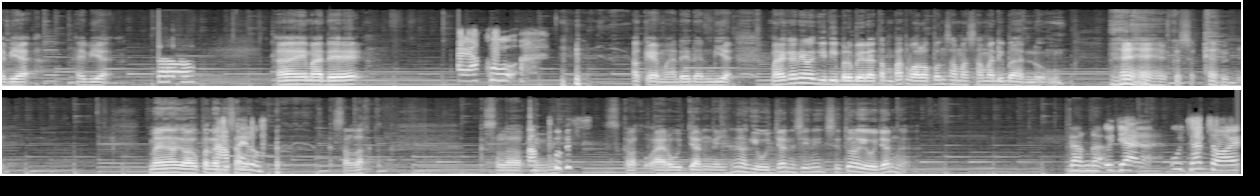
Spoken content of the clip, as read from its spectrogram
Hai Bia. Hai Bia. Halo. Hai Made. Hai aku. Oke Made dan Bia. Mereka ini lagi di berbeda tempat walaupun sama-sama di Bandung Kesel. Mereka walaupun lagi sama lu keselak, keselak ini, keselak air hujan kayaknya. Ini lagi hujan di sini. Situ lagi hujan nggak? Udah enggak. Hujan Hujan coy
